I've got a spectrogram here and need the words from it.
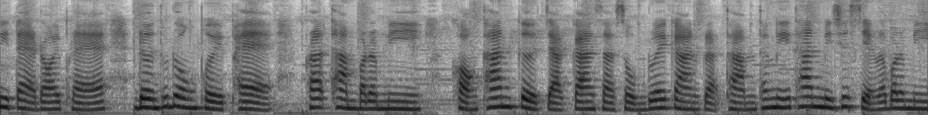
มีแต่รอยแผล เดินทุดงค์เผยแผ่พระธรรมบารมี ของท่านเกิดจากการสะสมด้วยการกระทำทั้งนี้ท่านมีชื่อเสียงและบารมี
